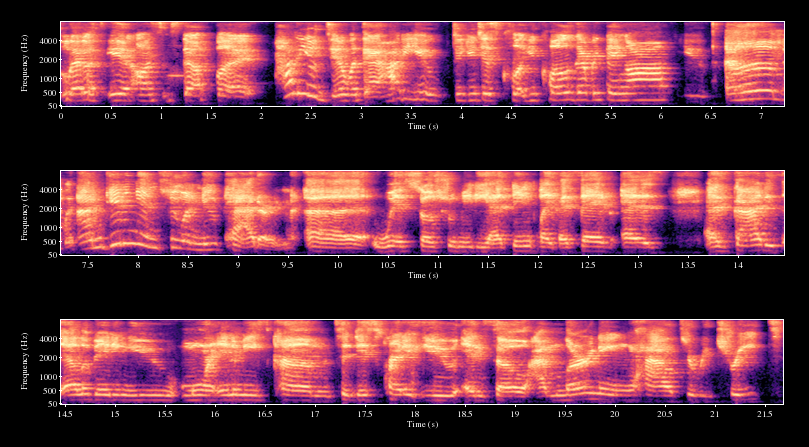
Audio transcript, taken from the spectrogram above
let us in on some stuff, but how do you deal with that? How do you do you just close you close everything off? You um I'm getting into a new pattern uh with social media. I think like I said as as God is elevating you, more enemies come to discredit you and so I'm learning how to retreat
